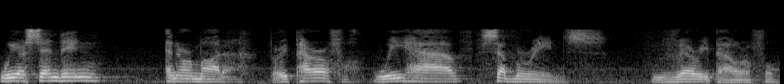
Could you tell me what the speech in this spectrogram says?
We are sending an armada, very powerful. We have submarines, very powerful,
